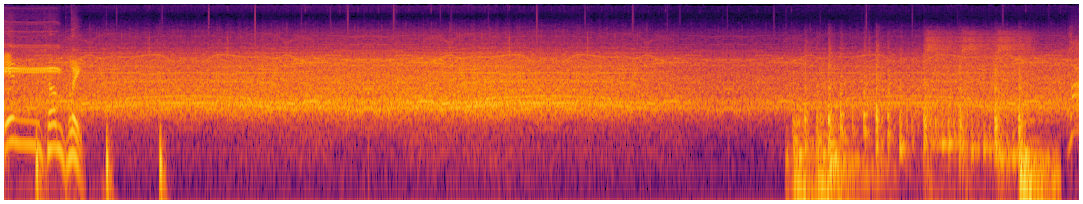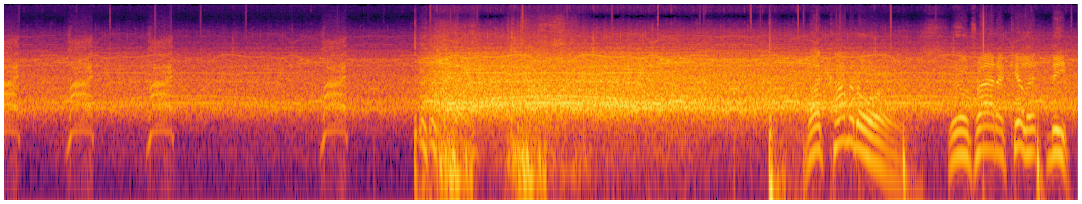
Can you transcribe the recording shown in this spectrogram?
Incomplete. The Commodores will try to kill it deep.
